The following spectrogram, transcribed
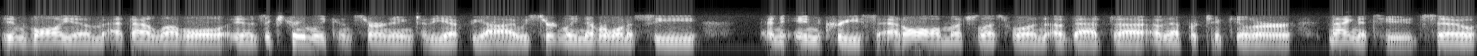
in volume at that level is extremely concerning to the FBI. We certainly never want to see an increase at all, much less one of that uh, of that particular magnitude. So,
